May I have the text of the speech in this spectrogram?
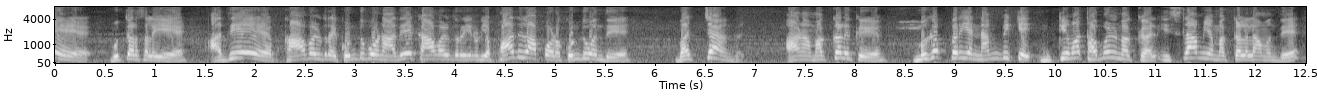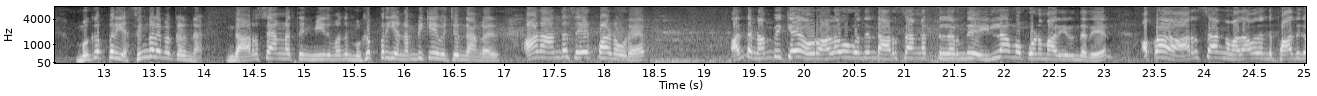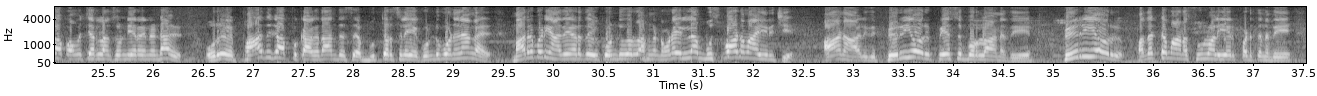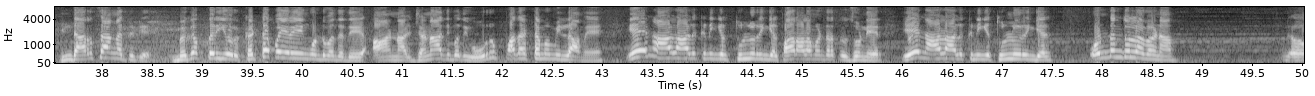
புத்தர் சிலையே அதே காவல்துறை கொண்டு போன அதே காவல்துறையினுடைய பாதுகாப்போட கொண்டு வந்து வச்சாங்க. ஆனா மக்களுக்கு மிகப்பெரிய நம்பிக்கை முக்கியமாக தமிழ் மக்கள் இஸ்லாமிய மக்கள் எல்லாம் வந்து மிகப்பெரிய சிங்கள மக்கள் தான். இந்த அரசாங்கத்தின் மீது வந்து மிகப்பெரிய நம்பிக்கையை வச்சுருந்தாங்க. ஆனால் அந்த செயற்பாடோட அந்த நம்பிக்கை ஒரு அளவு வந்து இந்த அரசாங்கத்திலிருந்து இல்லாமல் போன மாதிரி இருந்தது. அப்போ அரசாங்கம் அதாவது அந்த பாதுகாப்பு அமைச்சர்லாம் சொன்னீர் என்னென்றால் ஒரு பாதுகாப்புக்காக தான் அந்த புத்தர் சிலையை கொண்டு போனாங்க. மறுபடியும் அதே இடத்துக்கு கொண்டு வருவாங்கன்ற உடனே எல்லாம் புஷ்பாடம் ஆயிருச்சு ஆனால் இது பெரிய ஒரு பேசு பொருளானது பெரிய ஒரு பதட்டமான சூழ்நிலை ஏற்படுத்தினது இந்த அரசாங்கத்துக்கு. மிகப்பெரிய ஒரு கெட்ட பெயரையும் கொண்டு வந்தது. ஆனால் ஜனாதிபதி ஒரு பதட்டமும் இல்லாம ஏன் ஆள் ஆளுக்கு நீங்கள் துள்ளுறீங்கள்? பாராளுமன்றத்தில் சொன்னீர் ஏன் ஆள் ஆளுக்கு நீங்க துள்ளுறீங்கள்? ஒன்றும் துள்ள வேணாம்.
